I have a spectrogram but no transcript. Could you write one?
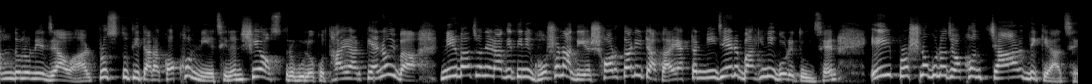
আন্দোলনে যাওয়ার প্রস্তুতি তারা কখন নিয়েছিলেন? সে অস্ত্রগুলো কোথায় আর কেনই বা? নির্বাচনের আগে তিনি ঘোষণা দিয়ে সরকারি টাকায় একটা নিজের বাহিনী গড়ে তুলছেন। এই প্রশ্নগুলো যখন চারদিকে আছে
